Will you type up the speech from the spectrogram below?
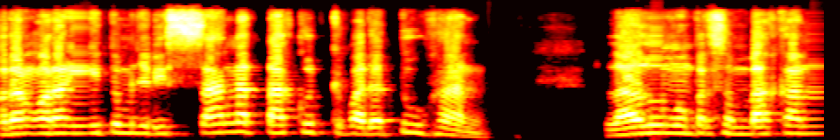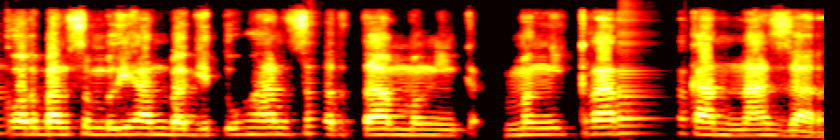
Orang-orang itu menjadi sangat takut kepada Tuhan, lalu mempersembahkan korban sembelihan bagi Tuhan serta mengikrarkan nazar.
